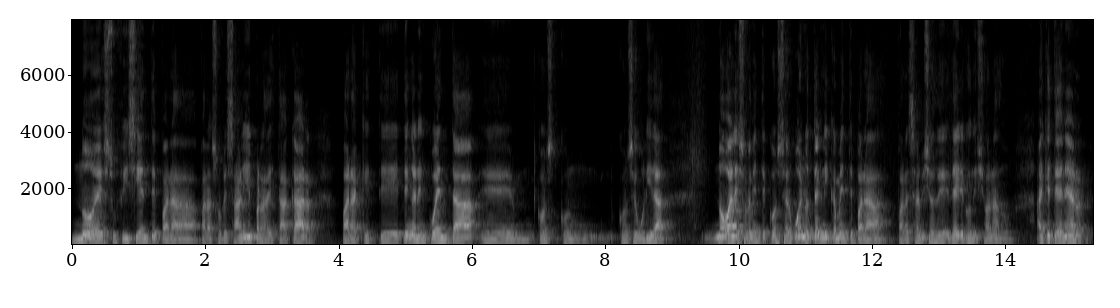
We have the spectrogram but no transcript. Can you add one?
no es suficiente para, para sobresalir, para destacar, para que te tengan en cuenta eh, con, seguridad. No vale solamente con ser bueno técnicamente para, para servicios de, aire acondicionado. Hay que tener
